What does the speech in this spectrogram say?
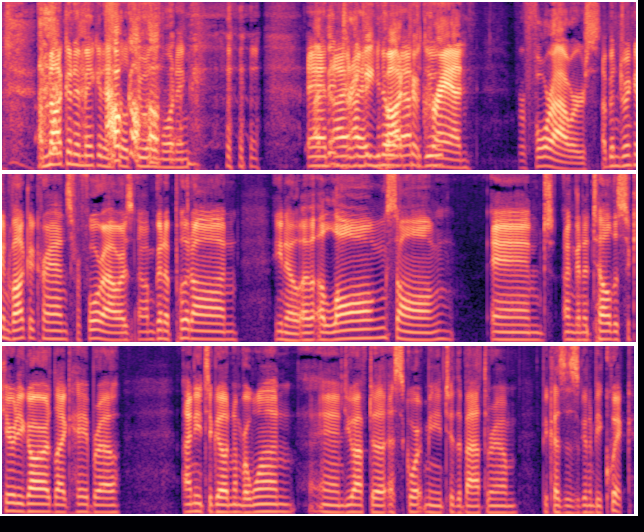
I'm not going to make it until two in the morning. I've and been I, I, drinking you know what I have vodka to do? cran for four hours. I've been drinking vodka crayons for four hours. I'm going to put on, you know, a, a long song, and I'm going to tell the security guard like, "Hey, bro, I need to go number one, and you have to escort me to the bathroom because this is going to be quick."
